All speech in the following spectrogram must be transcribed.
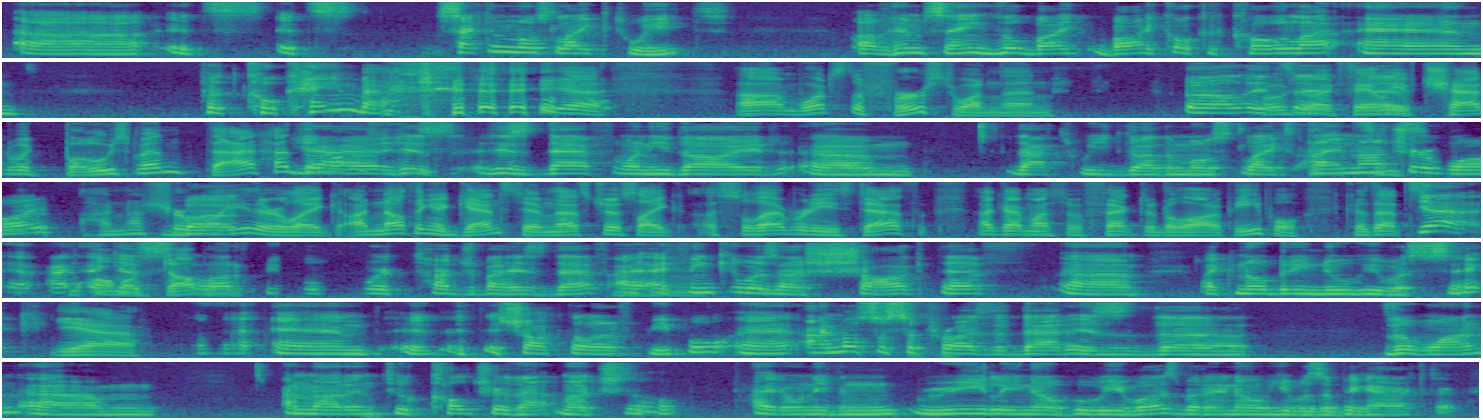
Uh, it's it's second most liked tweet of him saying he'll buy buy Coca Cola and put cocaine back. yeah. Um, what's the first one then? Well, it's, by it's, family uh, of Chadwick Boseman. That had the yeah, his his death when he died. Um, that tweet got the most likes. I'm not That's sure why. I'm not sure why either. Like, uh, nothing against him. That's just like a celebrity's death. That guy must have affected a lot of people because that's Yeah, I, I Almost guess double. a lot of people were touched by his death. I, Mm-hmm. I think it was a shock death. Um, like nobody knew he was sick, yeah. And it, it, shocked a lot of people. And I'm also surprised that that is the the one. Um, I'm not into culture that much, so I don't even really know who he was, but I know he was a big actor.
